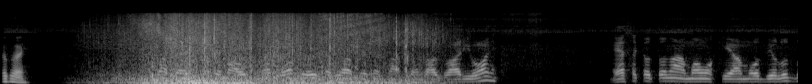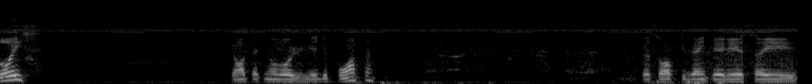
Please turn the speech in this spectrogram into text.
Vai. Boa tarde, fazer uma apresentação das variônicas. Essa que eu estou na mão aqui é a modelo 2. Que é uma tecnologia de ponta. O pessoal que tiver interesse aí,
